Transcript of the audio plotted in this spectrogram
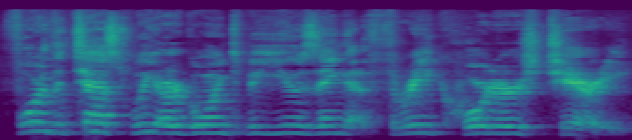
For the test, we are going to be using 3 quarters cherry.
